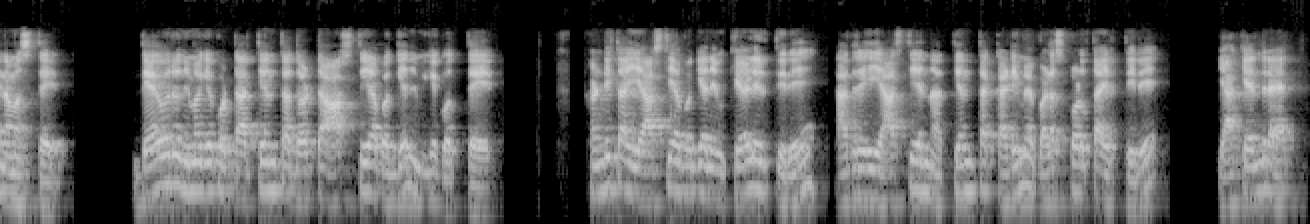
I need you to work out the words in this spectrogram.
ನಮಸ್ತೆ. ದೇವರು ನಿಮಗೆ ಕೊಟ್ಟ ಅತ್ಯಂತ ದೊಡ್ಡ ಆಸ್ತಿಯ ಬಗ್ಗೆ ನಿಮಗೆ ಗೊತ್ತೇ. ಖಂಡಿತ ಈ ಆಸ್ತಿಯ ಬಗ್ಗೆ ನೀವು ಕೇಳಿರ್ತೀರಿ, ಆದ್ರೆ ಈ ಆಸ್ತಿಯನ್ನ ಅತ್ಯಂತ ಕಡಿಮೆ ಬಳಸ್ಕೊಳ್ತಾ ಇರ್ತೀರಿ. ಯಾಕೆಂದ್ರೆ,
